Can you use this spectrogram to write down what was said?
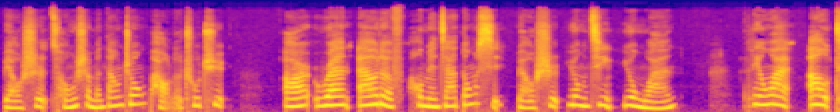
表示从什么当中跑了出去。而 ran out of 后面加东西，表示用尽、用完。另外，out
